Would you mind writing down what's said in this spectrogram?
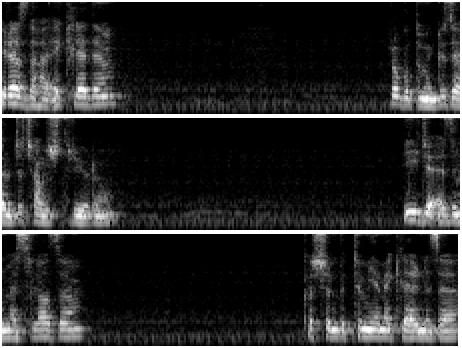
Biraz daha ekledim. Robotumu güzelce çalıştırıyorum. İyice ezilmesi lazım. Kışın bütün yemeklerinize,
